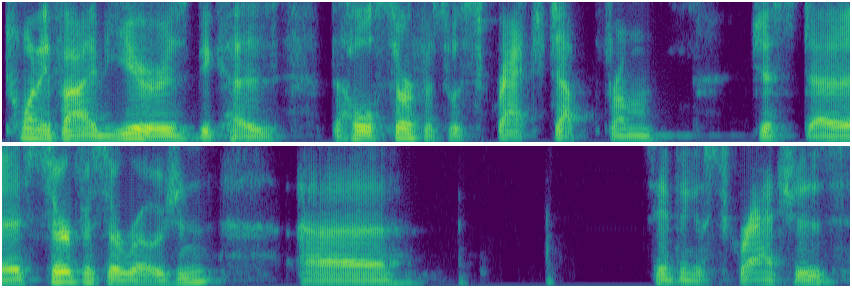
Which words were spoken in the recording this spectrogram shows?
25 years because the whole surface was scratched up from just uh, surface erosion. Uh, same thing as scratches.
